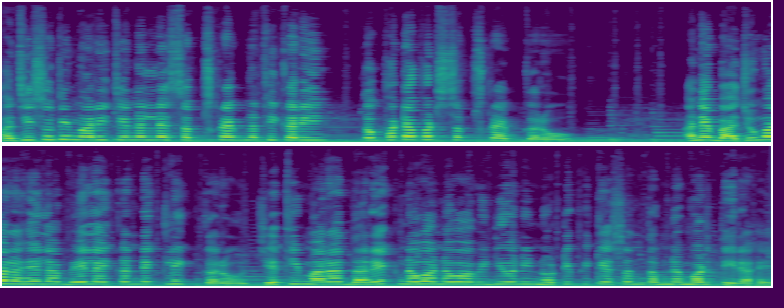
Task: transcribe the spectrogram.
હજી સુધી મારી ચેનલને સબસ્ક્રાઈબ નથી કરી, તો ફટાફટ સબસ્ક્રાઈબ કરો. અને બાજુમાં રહેલા બેલ આઇકનને ક્લિક કરો, જેથી મારા દરેક નવા નવા વિડીયોની નોટિફિકેશન તમને મળતી રહે.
